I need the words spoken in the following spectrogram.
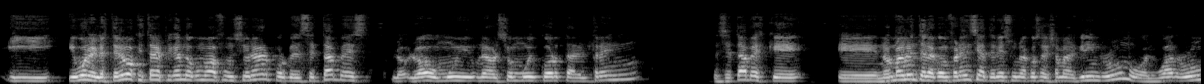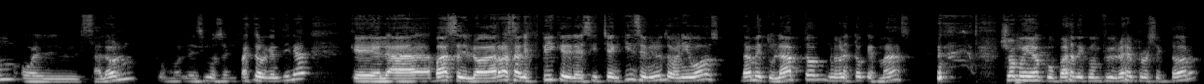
Y, y, bueno, les tenemos que estar explicando cómo va a funcionar, porque el setup es, lo, lo hago muy, una versión muy corta del training. El setup es que eh, normalmente en la conferencia tenés una cosa que se llama el Green Room o el War Room o el Salón, como le decimos en Pacto Argentina, que la vas lo agarras al speaker y le decís, che, en 15 minutos vení vos, dame tu laptop, no la toques más. Yo me voy a ocupar de configurar el proyector.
